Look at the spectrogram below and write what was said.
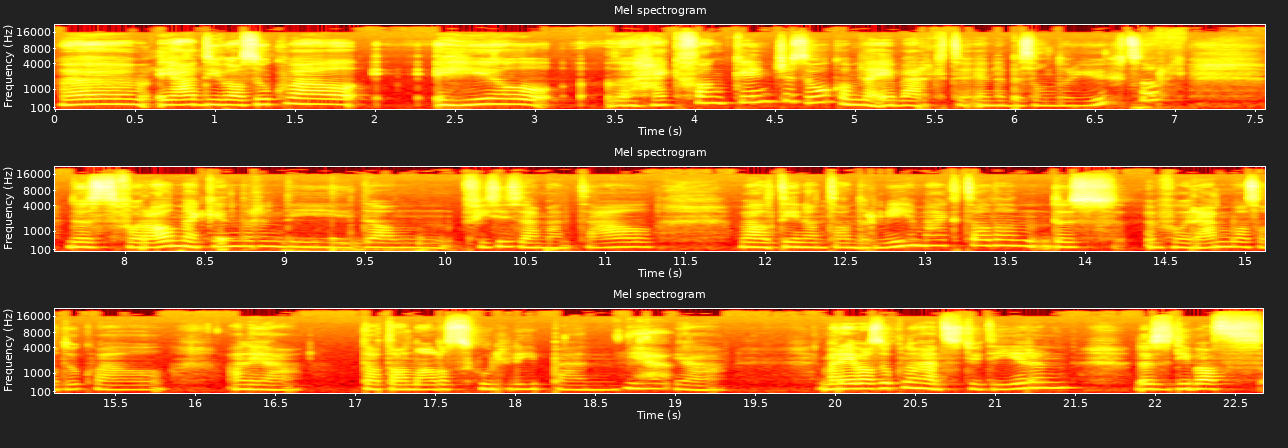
Ehm, ja, die was ook wel heel gek van kindjes ook, omdat hij werkte in de bijzondere jeugdzorg. Dus vooral met kinderen die dan fysisch en mentaal wel het een en het ander meegemaakt hadden. Dus voor hem was dat ook wel, allee ja, dat dan alles goed liep. En, Ja. ja. Maar hij was ook nog aan het studeren, dus die was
